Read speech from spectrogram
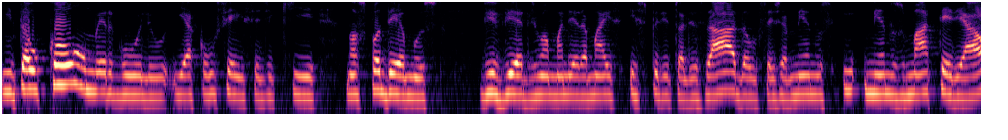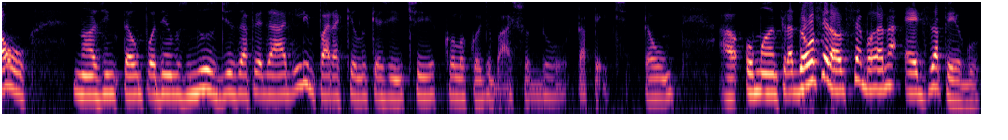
Então, com o mergulho e a consciência de que nós podemos viver de uma maneira mais espiritualizada, ou seja, menos, menos material, nós então podemos nos desapegar e limpar aquilo que a gente colocou debaixo do tapete. Então, a, o mantra do final de semana é desapego.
